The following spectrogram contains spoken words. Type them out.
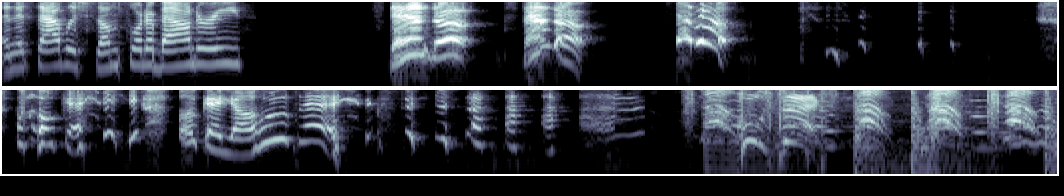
and establish some sort of boundaries? Stand up, stand up, stand up. okay, okay, y'all. Who's next? Who's next? Go, go, go,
